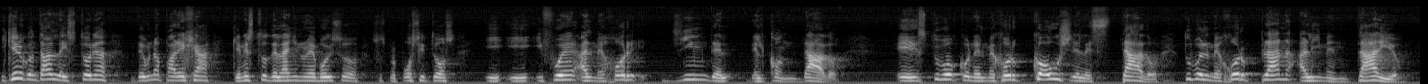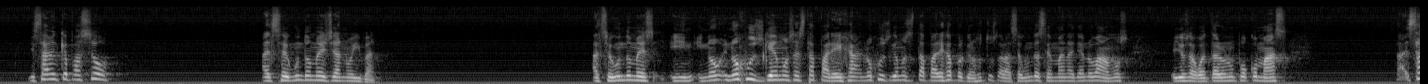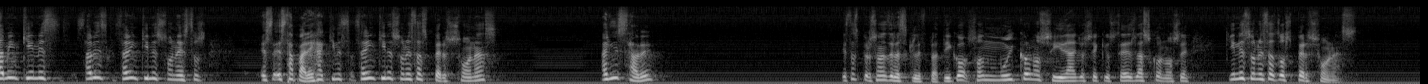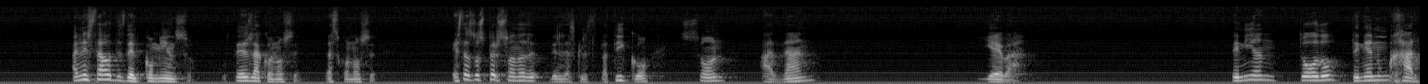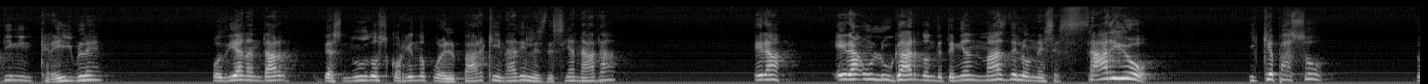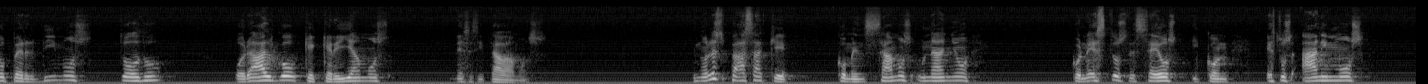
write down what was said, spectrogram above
Y quiero contar la historia de una pareja que en esto del año nuevo hizo sus propósitos y, fue al mejor gym del, condado. estuvo con el mejor coach del estado. Tuvo el mejor plan alimentario. ¿Y saben qué pasó? Al segundo mes ya no iban al segundo mes, y, no, juzguemos a esta pareja, no juzguemos a esta pareja porque nosotros a la segunda semana ya no vamos, ellos aguantaron un poco más. ¿Saben quiénes, ¿saben quiénes son estos, esta pareja? ¿Quiénes, ¿Saben quiénes son estas personas? ¿Alguien sabe? Estas personas de las que les platico son muy conocidas, yo sé que ustedes las conocen. ¿Quiénes son estas dos personas? Han estado desde el comienzo, ustedes la conocen, las conocen. Estas dos personas de las que les platico son Adán y Eva. Tenían todo, tenían un jardín increíble, podían andar desnudos corriendo por el parque y nadie les decía nada. Era, era un lugar donde tenían más de lo necesario. ¿Y qué pasó? Lo perdimos todo por algo que creíamos necesitábamos. ¿No les pasa que comenzamos un año con estos deseos y con estos ánimos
